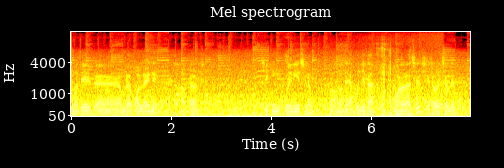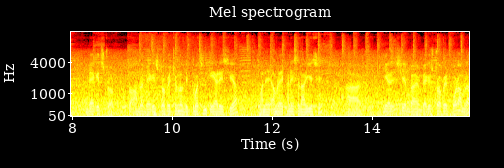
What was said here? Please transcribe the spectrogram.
আমাদের আমরা অনলাইনে আপনার চেকিং করে নিয়েছিলাম। তো আমাদের এখন যেটা করার আছে, সেটা হচ্ছে আমাদের ব্যাগেজ ড্রপ তো আমরা ব্যাগেজ ড্রপের জন্য দেখতে পাচ্ছেন এয়ার এশিয়া মানে আমরা এখানে এসে দাঁড়িয়েছি। আর এয়ার এশিয়া ব্যাগেজ ড্রপের পর আমরা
